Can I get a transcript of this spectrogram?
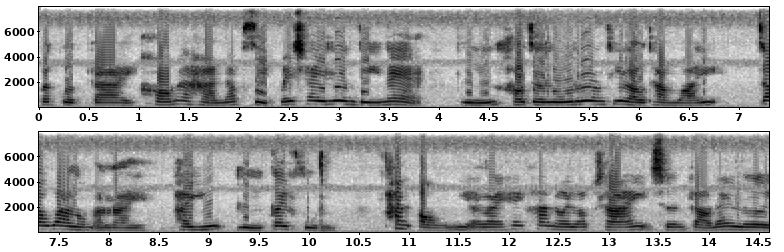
ปรากฏกาย พร้อมอาหารนับสิบไม่ใช่เรื่องดีแน่ หรือเขาจะรู้เรื่องที่เราทำไว้ เจ้าว่าลมอะไร พายุหรือใกล้ฝุ่น ท่านอ๋องมีอะไรให้ข้าน้อยรับใช้ เชิญกล่าวได้เลย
